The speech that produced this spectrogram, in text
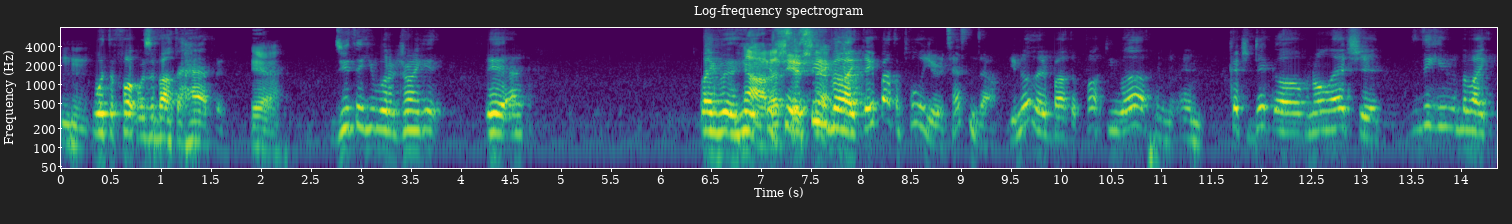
Mhm. what the fuck was about to happen, Yeah. do you think he would have drank it? Yeah. Like, No, if that's she, if have been like, they about to pull your intestines out. You know they're about to fuck you up and, and cut your dick off and all that shit. Do you think he would be like,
